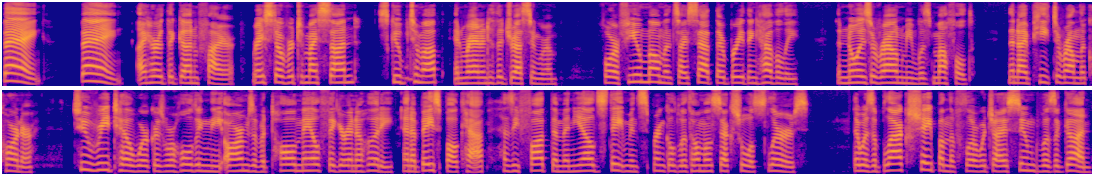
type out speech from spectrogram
Bang! Bang! I heard the gunfire, raced over to my son, scooped him up, and ran into the dressing room. For a few moments I sat there breathing heavily. The noise around me was muffled. Then I peeked around the corner. Two retail workers were holding the arms of a tall male figure in a hoodie and a baseball cap as he fought them and yelled statements sprinkled with homosexual slurs. There was a black shape on the floor which I assumed was a gun.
